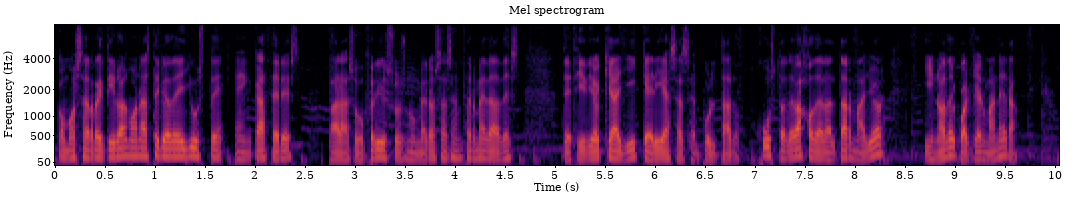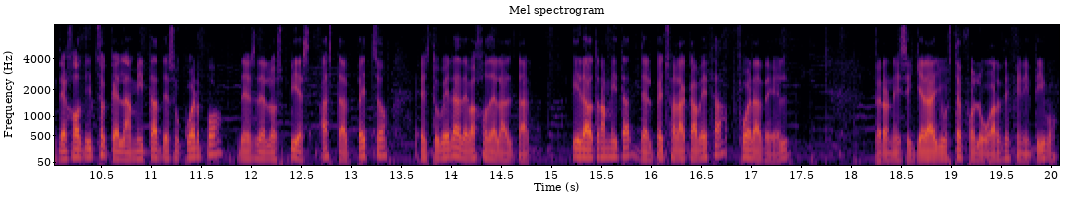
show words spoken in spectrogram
Como se retiró al monasterio de Yuste, en Cáceres, para sufrir sus numerosas enfermedades, decidió que allí quería ser sepultado, justo debajo del altar mayor, y no de cualquier manera. Dejó dicho que la mitad de su cuerpo, desde los pies hasta el pecho, estuviera debajo del altar, y la otra mitad, del pecho a la cabeza, fuera de él pero ni siquiera Yuste fue el lugar definitivo,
